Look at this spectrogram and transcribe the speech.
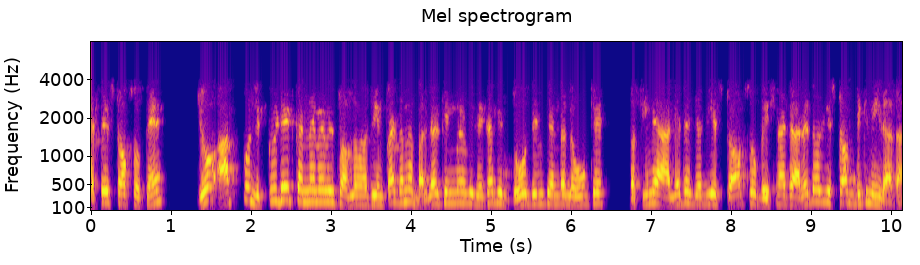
ऐसे स्टॉक्स होते हैं जो आपको लिक्विडेट करने में भी प्रॉब्लम होती है। इनफैक्ट हमने बर्गर किंग में भी देखा कि दो दिन के अंदर लोगों के पसीने आ गए थे जब ये स्टॉक्स वो बेचना चाह रहे थे और ये स्टॉक दिख नहीं रहा था।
